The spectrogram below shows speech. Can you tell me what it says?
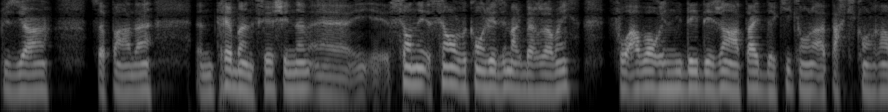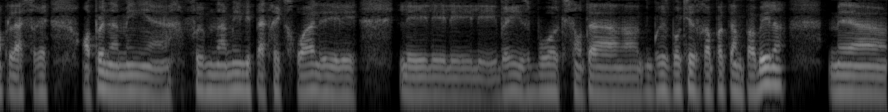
plusieurs. Cependant, une très bonne fiche. Euh, si, on est, si on veut congédier Marc Bergevin, il faut avoir une idée déjà en tête de qui qu'on, par qui qu'on le remplacerait. On peut nommer, euh, faut nommer les Patrick Roy, les, les, les, les, les Brisebois qui sont à, Brisebois qui sera pas Tampa Bay, là, mais, euh,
